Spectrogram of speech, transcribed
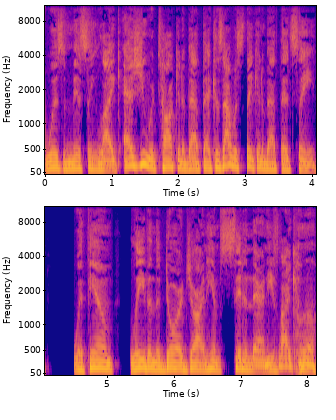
was missing. Like, as you were talking about that, because I was thinking about that scene with him leaving the door ajar and him sitting there and he's like, huh.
